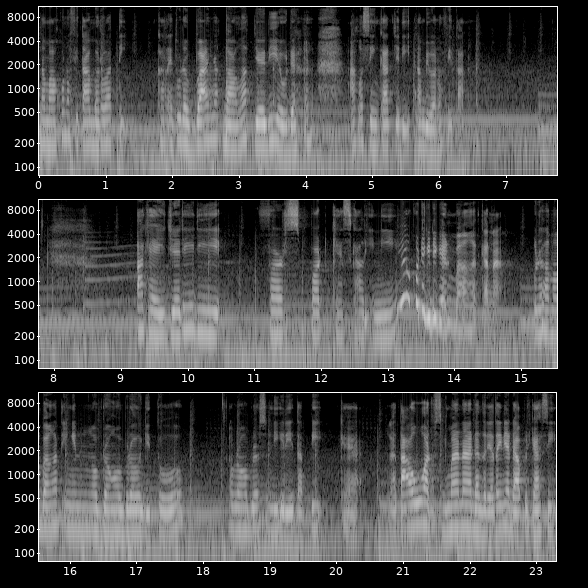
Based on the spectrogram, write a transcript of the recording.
Nama aku Novita Ambarwati. Karena itu udah banyak banget, jadi ya udah aku singkat jadi Ambiwa Novita. Oke, okay, jadi di first podcast kali ini ya aku udah gede-gedean banget karena udah lama banget ingin ngobrol-ngobrol gitu ngobrol-ngobrol sendiri tapi kayak nggak tahu harus gimana dan ternyata ini ada aplikasi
